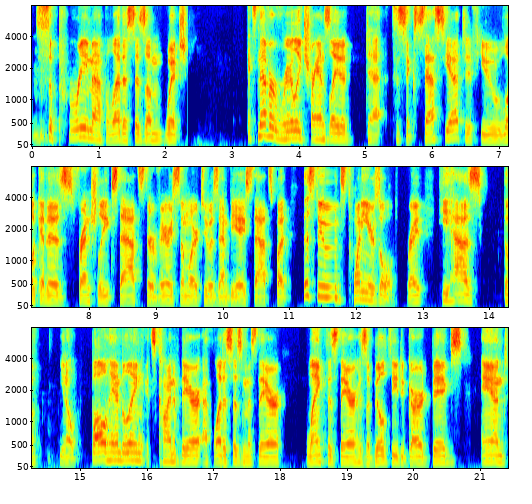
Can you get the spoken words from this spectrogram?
mm-hmm. supreme athleticism, which it's never really translated to, to, success yet. If you look at his French league stats, they're very similar to his NBA stats, but this dude's 20 years old, right? He has the, you know, ball handling, it's kind of there, athleticism is there, length is there, his ability to guard bigs. And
